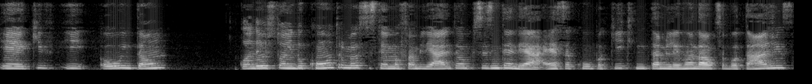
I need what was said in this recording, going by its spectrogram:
é, que, e, ou então quando eu estou indo contra o meu sistema familiar, então eu preciso entender, ah, essa culpa aqui que está me levando a autossabotagens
